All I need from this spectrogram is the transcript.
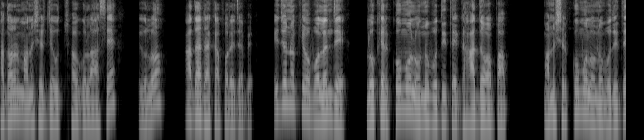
সাধারণ মানুষের যে উৎসাহগুলো আছে, এগুলো কাদা ঢাকা পড়ে যাবে। এই জন্য কেউ বলেন যে, লোকের কোমল অনুভূতিতে ঘা দেওয়া পাপ। মানুষের কোমল অনুভূতিতে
